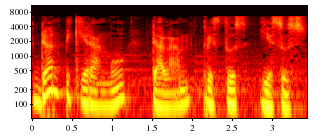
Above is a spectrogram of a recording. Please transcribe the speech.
dan pikiranmu dalam Kristus Yesus.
